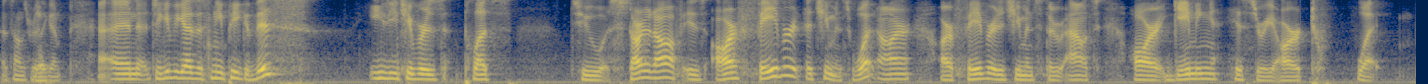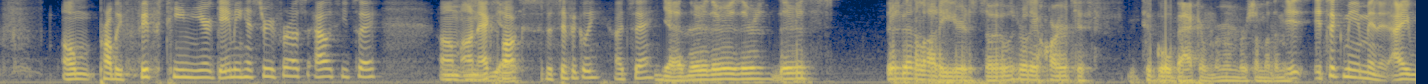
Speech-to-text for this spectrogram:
That sounds really good. And to give you guys a sneak peek, this Easy Achievers Plus to start it off is our favorite achievements. What are our favorite achievements throughout our gaming history? Our tw- what? F- Um, probably 15 year gaming history for us, Alex. You'd say, um, on Xbox Yes. specifically. I'd say. Yeah, there, there, there's, there's, there's been a lot of years, so it was really hard to to go back and remember some of them. It, it took me a minute. I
